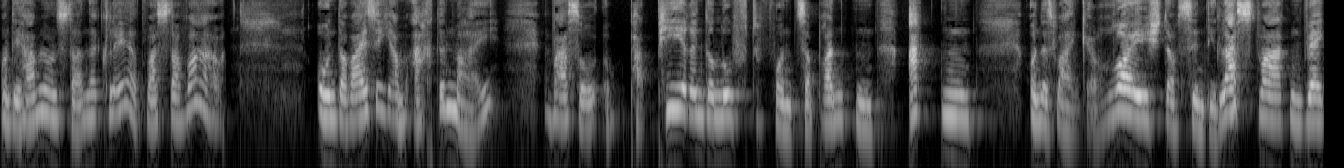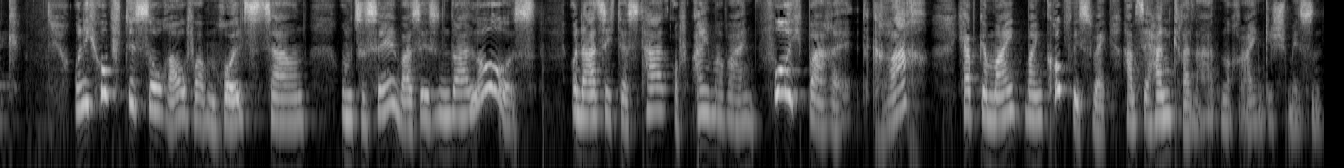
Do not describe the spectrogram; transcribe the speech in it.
Und die haben uns dann erklärt, was da war. Und da weiß ich, am 8. Mai war so Papier in der Luft von zerbrannten Akten und es war ein Geräusch, da sind die Lastwagen weg. Und ich hupfte so rauf am Holzzaun, um zu sehen, was ist denn da los? Und als ich das tat, auf einmal war ein furchtbarer Krach. Ich habe gemeint, mein Kopf ist weg. Haben sie Handgranaten noch reingeschmissen.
